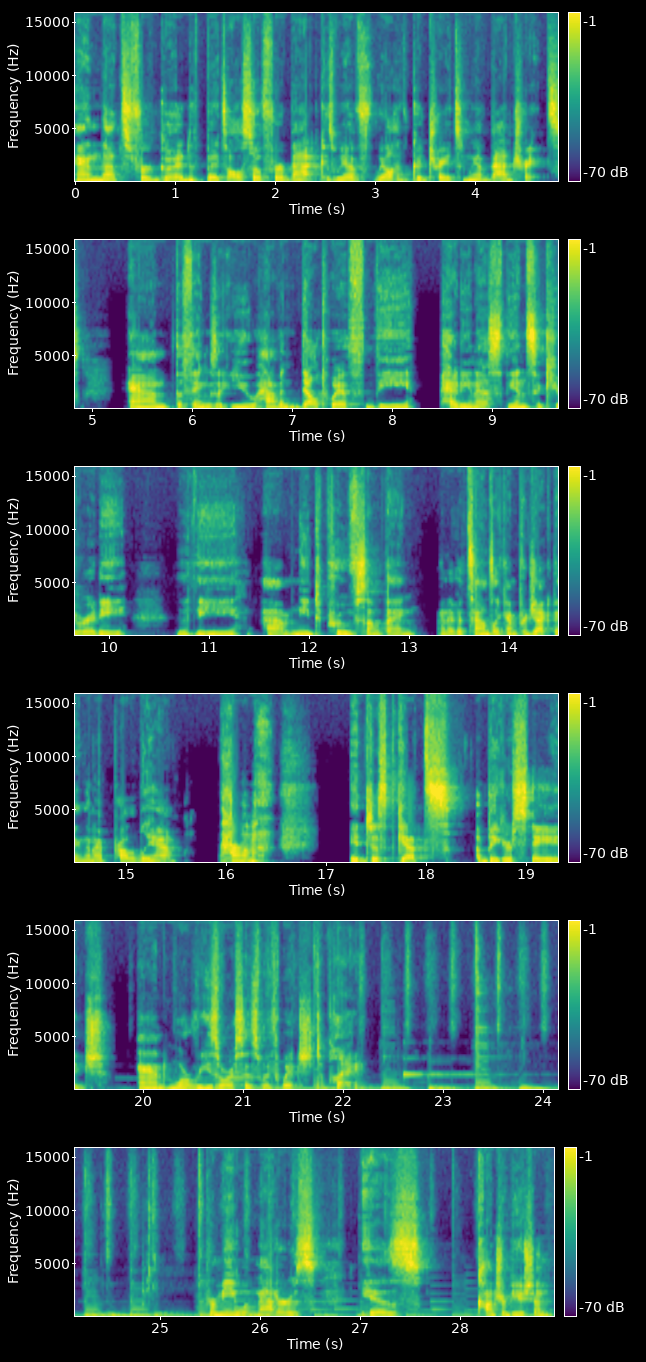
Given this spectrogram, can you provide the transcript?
And that's for good but it's also for bad because we have we all have good traits and we have bad traits. And the things that you haven't dealt with the pettiness the insecurity the um, need to prove something and if it sounds like i'm projecting then i probably am. Um, it just gets a bigger stage and more resources with which to play. For me, what matters is contribution,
